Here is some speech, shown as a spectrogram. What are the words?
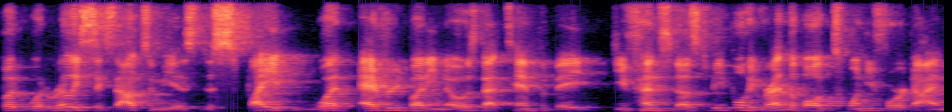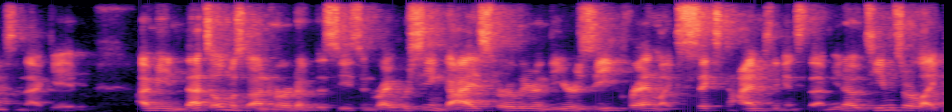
But what really sticks out to me is despite what everybody knows that Tampa Bay defense does to people, he ran the ball 24 times in that game. I mean, that's almost unheard of this season, right? We're seeing guys earlier in the year, Zeke ran like six times against them. You know, teams are like,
